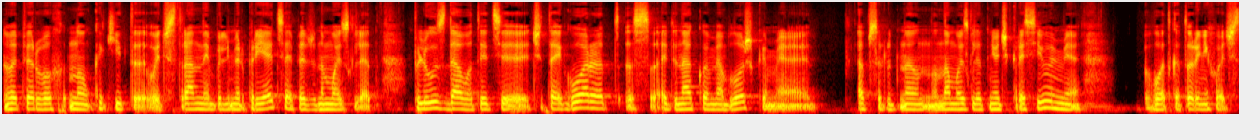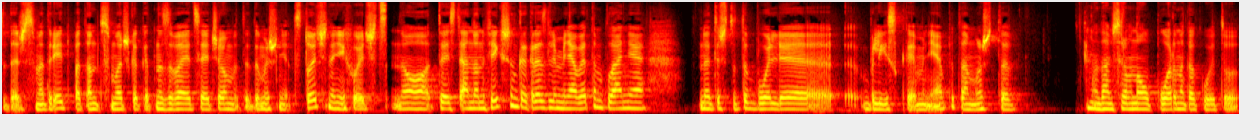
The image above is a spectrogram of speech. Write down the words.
во-первых, ну, какие-то очень странные были мероприятия, опять же, на мой взгляд. Плюс, да, вот эти «Читай город» с одинаковыми обложками, абсолютно, ну, на мой взгляд, не очень красивыми, вот, которые не хочется даже смотреть. Потом ты смотришь, как это называется и о чем, и ты думаешь, нет, точно не хочется. Но, то есть, а нонфикшн как раз для меня в этом плане, ну, это что-то более близкое мне, потому что ну, там все равно упор на какую-то,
